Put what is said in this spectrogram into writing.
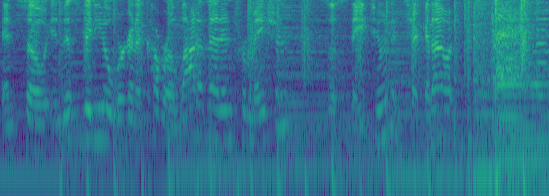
And so in this video, we're gonna cover a lot of that information, so stay tuned and check it out.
